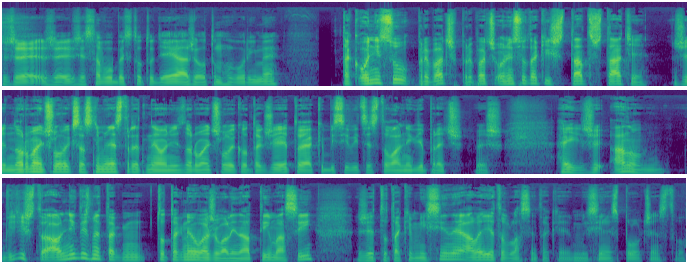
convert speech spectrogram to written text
že, že, že sa vôbec toto deje a že o tom hovoríme. Tak oni sú, prepač, prepač, oni sú taký štát v štáte, že normálny človek sa s nimi nestretne, oni s normálnym človekom, takže je to, aké by si vycestoval niekde preč, vieš. Hej, že áno, vidíš to, ale nikdy sme tak, to tak neuvažovali nad tým asi, že je to také misijné, ale je to vlastne také misijné spoločenstvo.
